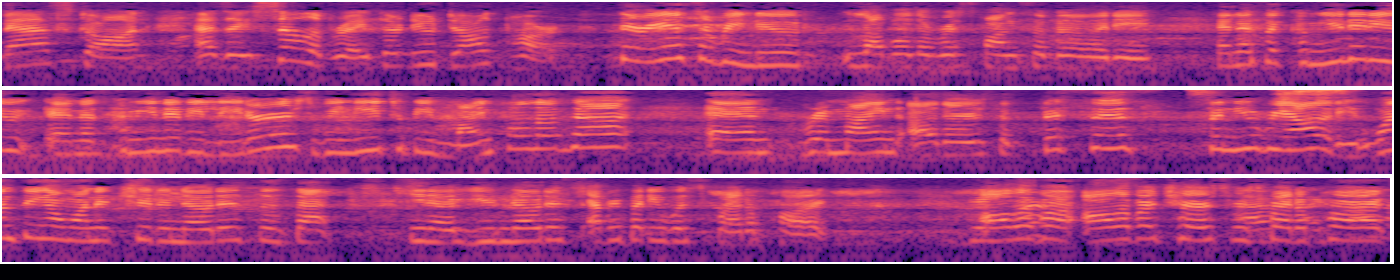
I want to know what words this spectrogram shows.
masks on as they celebrate their new dog park. There is a renewed level of responsibility, and as a community and as community leaders, we need to be mindful of that and remind others that this is a new reality. One thing I wanted you to notice is that, you know, you noticed everybody was spread apart. All of our all of our chairs were spread apart.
